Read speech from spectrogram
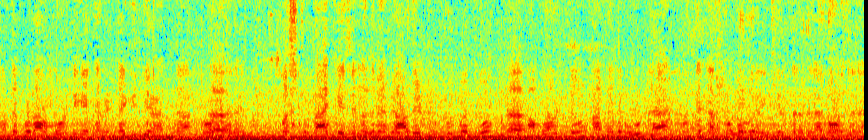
ಮತ್ತೆ ಅಮೌಂಟ್ಗೆ ಕರೆಕ್ಟ್ ಆಗಿದೆಯಾ ಅಂತ ನೋಡ್ತಾರೆ. ಫಸ್ಟ್ ಪ್ಯಾಕೇಜ್ ಅಲ್ಲಿ ಅಂದ್ರೆ ನಾವು ಯಾವುದೇ ಟ್ರಿಪ್ ಬಂದು. ಅಮೌಂಟ್ ಆಮೇಲೆ ಊಟ ಮತ್ತೆ ಕರ್ಕೊಂಡು ಹೋಗೋರು ಹೆಂಗಿರ್ತಾರೆ ಅದೆಲ್ಲ ನೋಡ್ತಾರೆ.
